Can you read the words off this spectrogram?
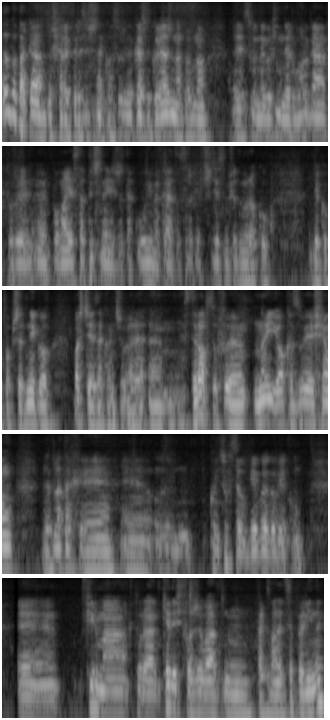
No to taka dość charakterystyczna konstrukcja. Każdy kojarzy na pewno e, słynnego Hindenburga, który e, po majestatycznej, że tak ujmę, katastrofie w 1937 roku wieku poprzedniego właściwie zakończył erę sterowców. E, No i okazuje się, że w latach końcówce ubiegłego wieku firma, która kiedyś tworzyła mm, tak zwane cepeliny,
